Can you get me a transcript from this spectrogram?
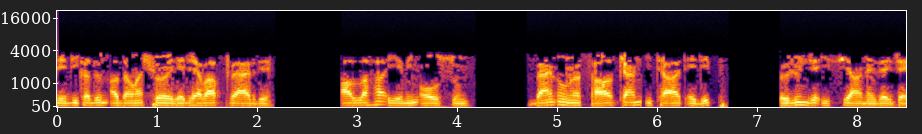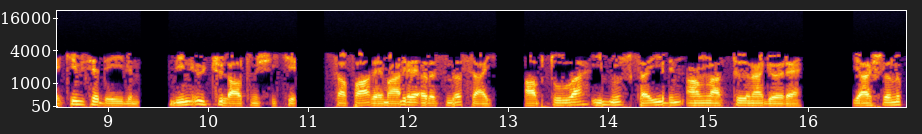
dedi kadın adama şöyle cevap verdi. Allah'a yemin olsun. Ben ona sağken itaat edip, ölünce isyan edecek kimse değilim. 1362 Safa ve Marve arasında say. Abdullah İbn Said'in anlattığına göre, yaşlanıp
